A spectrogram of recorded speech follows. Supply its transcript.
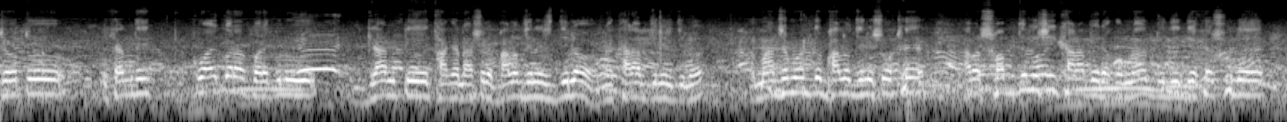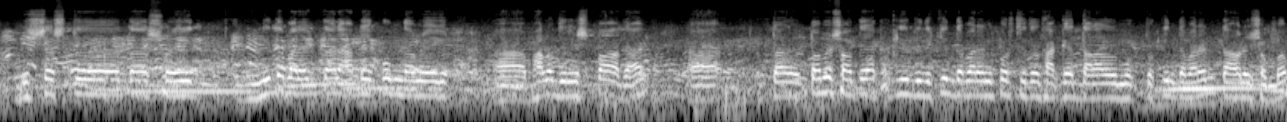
যেহেতু এখান থেকে ক্রয় করার পরে কোনো গ্যারান্টি থাকে না, আসলে ভালো জিনিস দিল না খারাপ জিনিস দিল। মাঝে মধ্যে ভালো জিনিস ওঠে, আবার সব জিনিসই খারাপ এরকম না। যদি দেখে শুনে বিশ্বাসতার সহিত নিতে পারেন, তাহলে হাটে কম দামে ভালো জিনিস পাওয়া যায়। তবে সাথে একাকি যদি কিনতে পারেন, পরিচিত থাকে, দালাল মুক্ত কিনতে পারেন, তাহলেই সম্ভব,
